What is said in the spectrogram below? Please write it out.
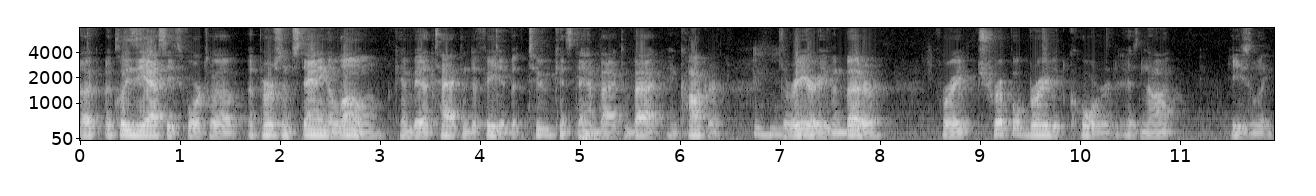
Ecclesiastes four twelve. A person standing alone can be attacked and defeated, but two can stand back to back and conquer. Mm-hmm. Three are even better, for a triple braided cord is not easily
